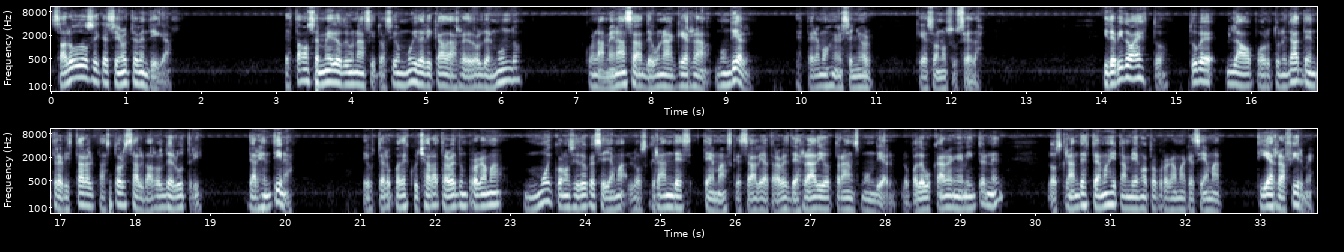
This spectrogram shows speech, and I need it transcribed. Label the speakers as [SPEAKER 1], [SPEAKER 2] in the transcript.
[SPEAKER 1] Saludos y que el Señor te bendiga. Estamos en medio de una situación muy delicada alrededor del mundo, con la amenaza de una guerra mundial. Esperemos en el Señor que eso no suceda. Y debido a esto, tuve la oportunidad de entrevistar al pastor Salvador de Lutri, de Argentina. Y usted lo puede escuchar a través de un programa muy conocido que se llama Los Grandes Temas, que sale a través de Radio Transmundial. Lo puede buscar en el internet los grandes temas y también otro programa que se llama Tierra Firme.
